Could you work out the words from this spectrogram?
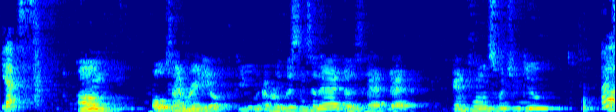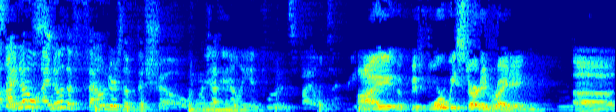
Yes. Um, old time radio. Do you ever listen to that? Does that that influence what you do? Uh, I know. I know the founders of the show were Mm-hmm. definitely influenced by old time radio. I before we started writing uh,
